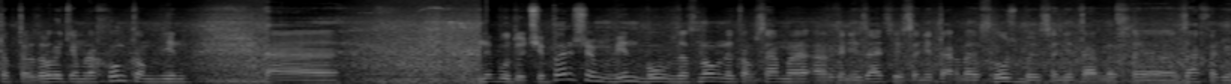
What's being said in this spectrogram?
Тобто, за великим рахунком, він, е, не будучи першим, він був засновником саме організації санітарної служби і санітарних е, заходів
